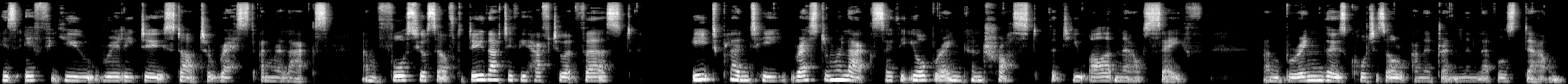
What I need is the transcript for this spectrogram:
is if you really do start to rest and relax and force yourself to do that if you have to at first. Eat plenty, rest and relax so that your brain can trust that you are now safe and bring those cortisol and adrenaline levels down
